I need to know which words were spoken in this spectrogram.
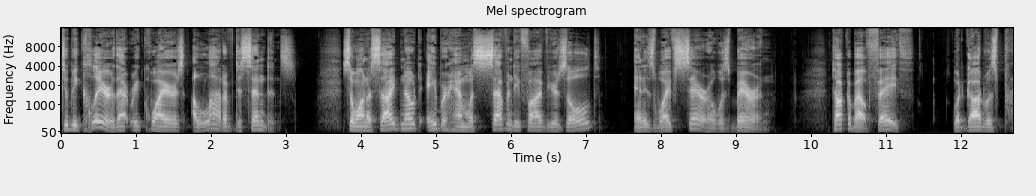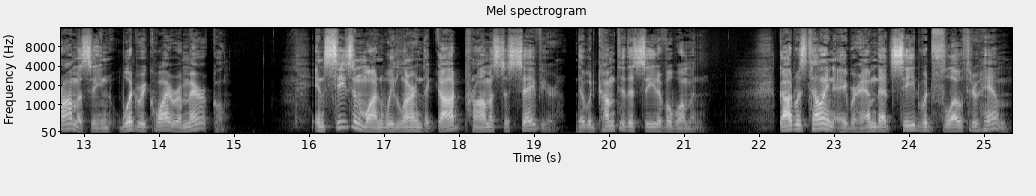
To be clear, that requires a lot of descendants. So, on a side note, Abraham was 75 years old and his wife Sarah was barren. Talk about faith. What God was promising would require a miracle. In season one, we learned that God promised a Savior that would come through the seed of a woman. God was telling Abraham that seed would flow through him.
